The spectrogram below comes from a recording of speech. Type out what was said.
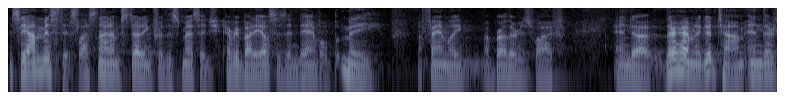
And see, I missed this. Last night I'm studying for this message. Everybody else is in Danville, but me, my family, my brother, his wife. And uh, they're having a good time, and they're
